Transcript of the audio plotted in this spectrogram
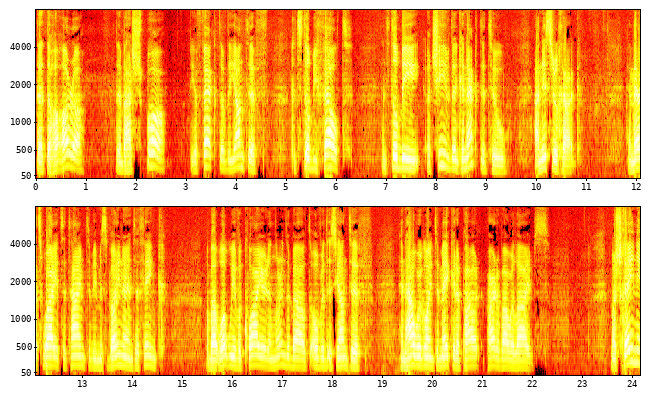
that the Ha'ara, the Bahashpa, the effect of the Yantif could still be felt and still be achieved and connected to an. And that's why it's a time to be misbaina and to think about what we've acquired and learned about over this Yantif and how we're going to make it a part, part of our lives. Mashcheini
